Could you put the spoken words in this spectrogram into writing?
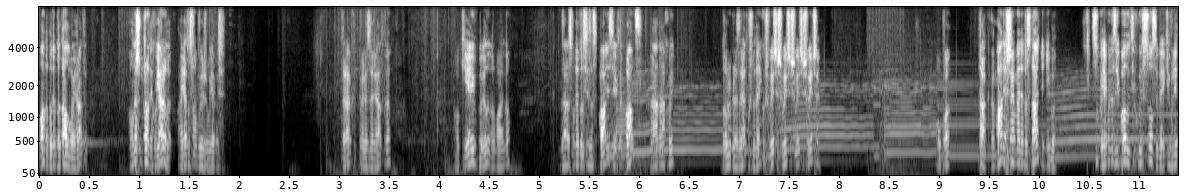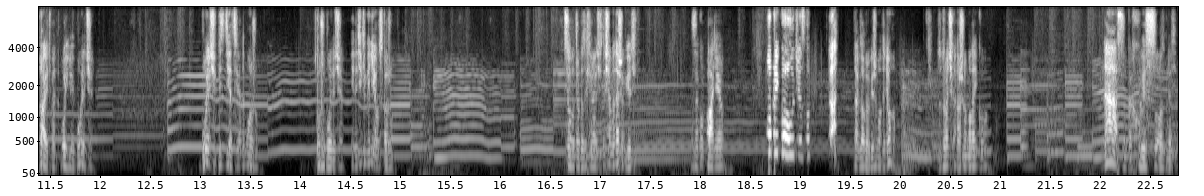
Ладно, буду додому грати. Вони ж проти грали, а я сам вижив якось. Так, перезарядка. Окей, вбили, нормально. Зараз досі спавниться, як бамс, на нахуй. Добре, перезарядка, швидше, швидше, швидше, швидше. Опа. Так, нормально, ще в мене достатньо ніби. Сука, я з'їбали ці хуйсоси, які влітають. Ой, боляче. Боляче, піздець, я не можу. Дуже боляче. І тільки мені, скажу. Цього треба зіграти, ще мене б'ють. За компанію. О, прикол, чесно. А, так, добре, біжимо до нього. До нашого маленького. На, сука, хуйсос, блядь.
